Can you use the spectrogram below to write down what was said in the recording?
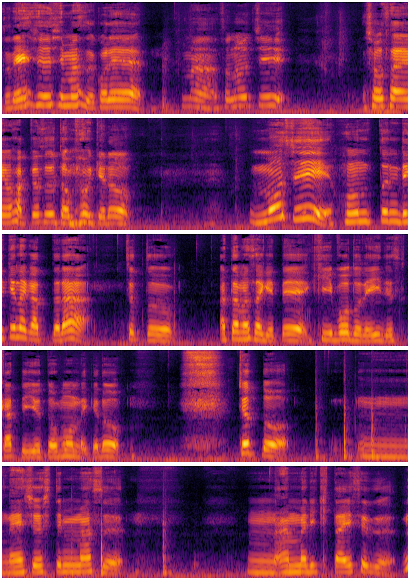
っと練習します。これ、まあ、そのうち、詳細を発表すると思うけど、もし、本当にできなかったら、ちょっと、頭下げて、キーボードでいいですかって言うと思うんだけど、ちょっと、うん、練習してみます。うん、あんまり期待せず。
